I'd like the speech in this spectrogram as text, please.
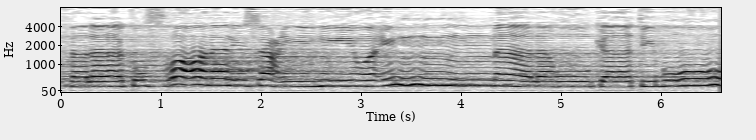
فلا كفران لسعيه وإنا له كاتبون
